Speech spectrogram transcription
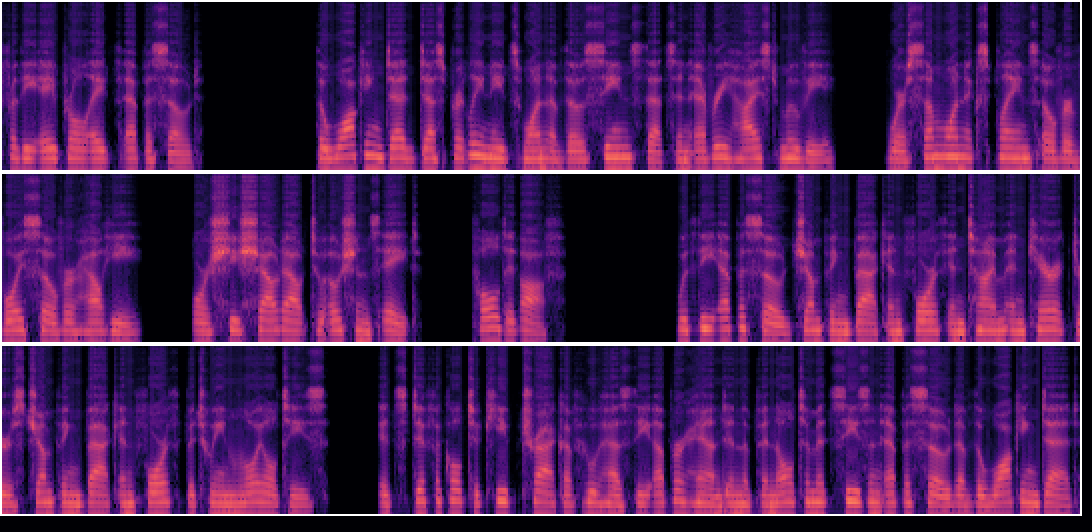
for the April 8th episode. The Walking Dead desperately needs one of those scenes that's in every heist movie, where someone explains over voiceover how he, or she shout out to Ocean's 8, pulled it off. With the episode jumping back and forth in time and characters jumping back and forth between loyalties, it's difficult to keep track of who has the upper hand in the penultimate season episode of The Walking Dead.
